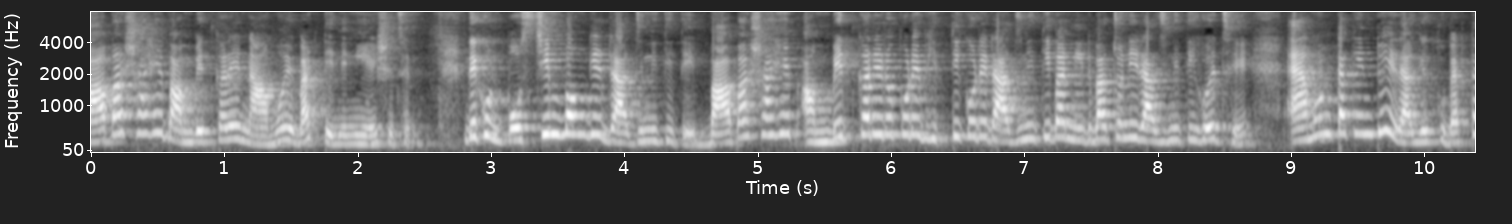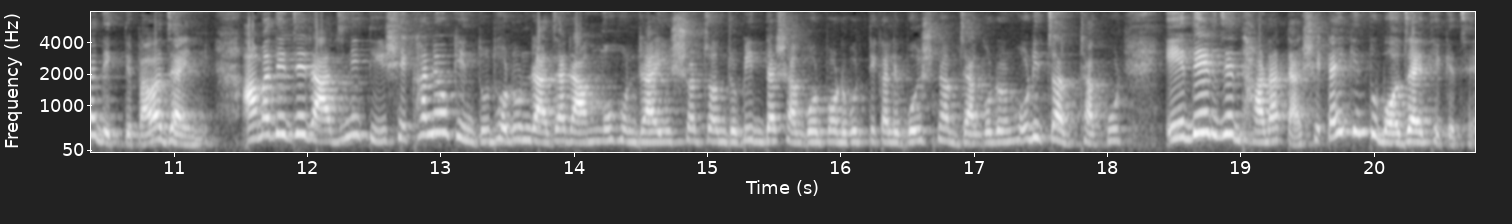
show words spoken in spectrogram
বাবা সাহেব আম্বেদকারের নামও এবার টেনে নিয়ে এসেছেন। দেখুন, পশ্চিমবঙ্গের রাজনীতিতে বাবা সাহেব আম্বেদকারের ওপরে ভিত্তি করে রাজনীতি বা নির্বাচনী রাজনীতি হয়েছে, এমনটা কিন্তু এর আগে খুব একটা দেখতে পাওয়া যায়নি। আমাদের যে রাজনীতি, সেখানেও কিন্তু ধরুন রাজা রামমোহন রায়, ঈশ্বরচন্দ্র বিদ্যাসাগর, পরবর্তীকালে বৈষ্ণব জাগরণ, হরিচাঁদ ঠাকুর, এদের যে ধারাটা, সেটাই কিন্তু বজায় থেকেছে।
